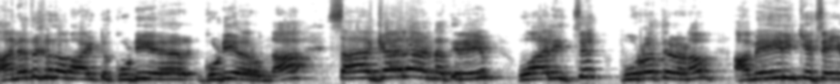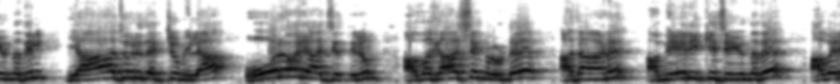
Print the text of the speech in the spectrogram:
അനധികൃതമായിട്ട് കുടിയേർ കുടിയേറുന്ന സകല എണ്ണത്തിനെയും വലിച്ച് പുറത്തിടണം. അമേരിക്ക ചെയ്യുന്നതിൽ യാതൊരു തെറ്റുമില്ല. ഓരോ രാജ്യത്തിനും അവകാശങ്ങളുണ്ട്. അതാണ് അമേരിക്ക ചെയ്യുന്നത്. അവർ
